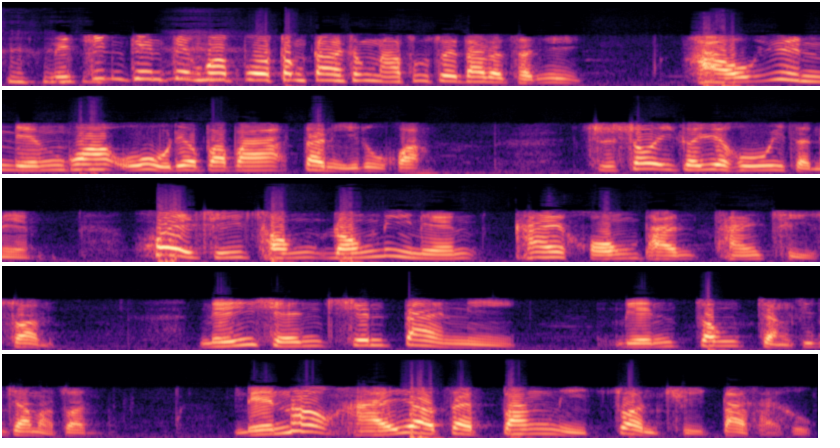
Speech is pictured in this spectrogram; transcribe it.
你今天电话拨通，大兄拿出最大的诚意，好运莲花五五六八八带你一路花。只收一个月，服务一整年。会期从农历年开红盘才起算，年前先带你年终奖金加码赚，年后还要再帮你赚取大财富。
